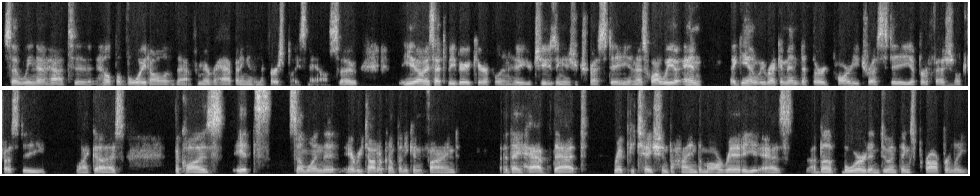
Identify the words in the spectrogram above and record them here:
So we know how to help avoid all of that from ever happening in the first place now. So you always have to be very careful in who you're choosing as your trustee. And that's why we, and again, we recommend a third party trustee, a professional trustee like us, because it's someone that every title company can find. Uh, they have that reputation behind them already as above board and doing things properly.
